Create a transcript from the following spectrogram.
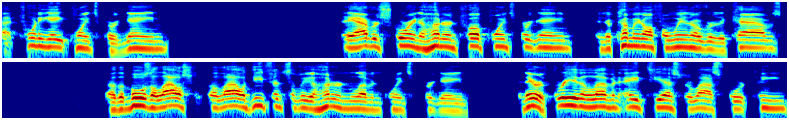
at 28 points per game. They average scoring 112 points per game, and they're coming off a win over the Cavs. Uh, the Bulls allow allow defensively 111 points per game, and they were three and 11 ATS their last 14.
